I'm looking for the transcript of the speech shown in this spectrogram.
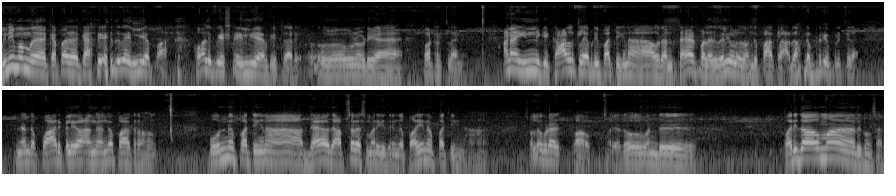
மினிமம் கெப்பா இதுவே இல்லையாப்பா. குவாலிஃபிகேஷனே இல்லையே அப்படின்றாரு. உன்னுடைய தோற்றத்தில்னு ஆனால் இன்றைக்கி காலத்தில் எப்படி பார்த்தீங்கன்னா அவர் அந்த தயாரிப்பாளர் வெளி உலகம் வந்து பார்க்கல. அது அந்த பெரிய பிரச்சனை. இன்னும் இந்த பார்க்கலையோ அங்கங்கே பார்க்குறோம். பொண்ணு பார்த்தீங்கன்னா தேவதை அப்சரஸ் மாதிரி இருக்குது. இந்த பையனை பார்த்தீங்கன்னா சொல்லக்கூடாது. பாவம். ஏதோ வந்து பரிதாபமாக இருக்கும் சார்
